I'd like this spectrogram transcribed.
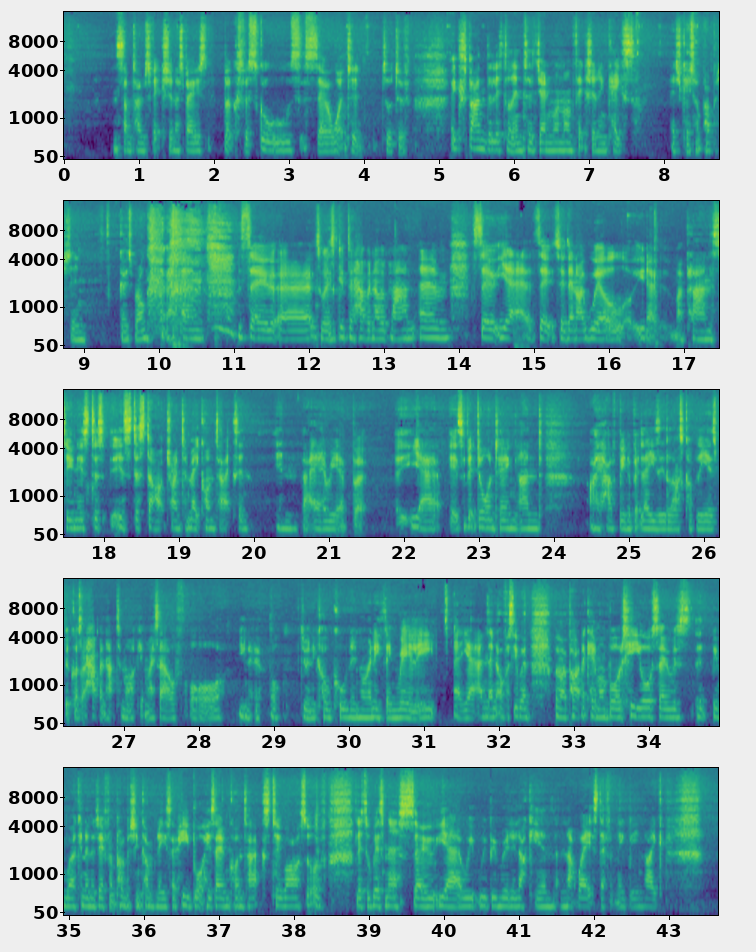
and sometimes fiction, I suppose, books for schools. So I want to sort of expand a little into general non-fiction in case educational publishing goes wrong. um, so uh, it's always good to have another plan. Um, so yeah, so so then I will, you know, my plan soon is to is to start trying to make contacts in in that area. But uh, yeah, it's a bit daunting and. I have been a bit lazy the last couple of years because I haven't had to market myself or, you know, or do any cold calling or anything really uh, yeah, and then obviously when when my partner came on board, he also was had been working in a different publishing company, so he brought his own contacts to our sort of little business. So yeah, we we've been really lucky, and, and that way it's definitely been like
